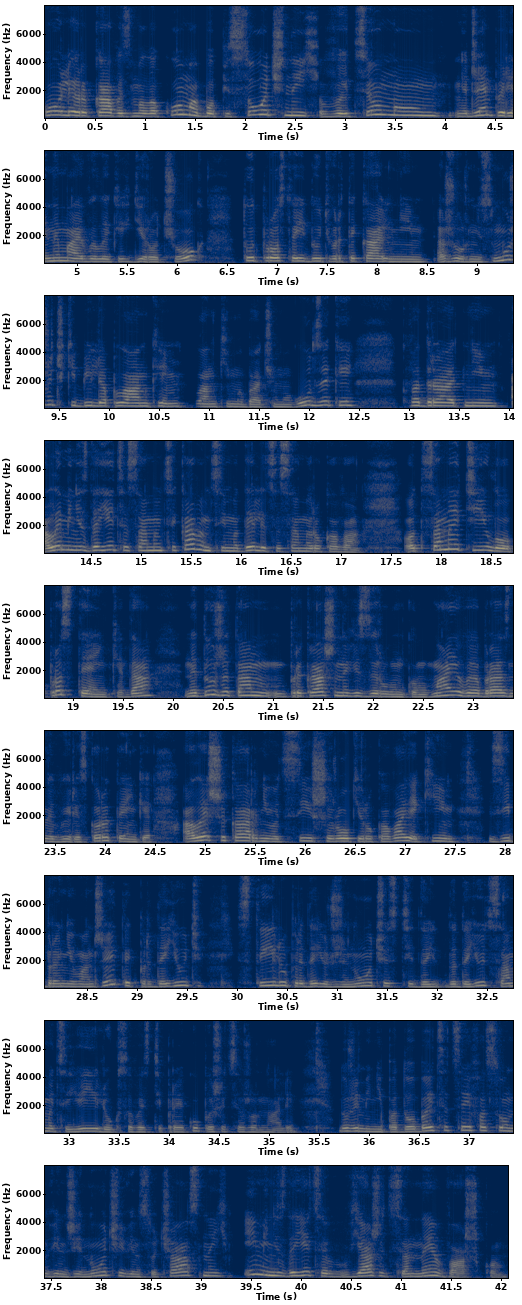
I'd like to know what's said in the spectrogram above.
Колір кави з молоком або пісочний. В цьому джемпері немає великих дірочок. Тут просто йдуть вертикальні ажурні смужечки біля планки. Планки ми бачимо гудзики квадратні. Але мені здається, самим цікавим цій моделі це саме рукава. От саме тіло простеньке, да? Не дуже там прикрашене візерунком, має V-образний виріз, коротеньке, але шикарні оці широкі рукава, які зібрані в манжетик, придають стилю, придають жіночості, додають саме цієї люксовості, про яку пишеться в журналі. Дуже мені подобається цей фасон, він жіночий, він сучасний. І мені здається, в'яжеться не важко.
